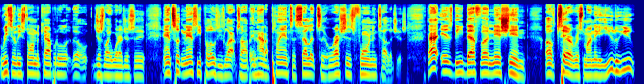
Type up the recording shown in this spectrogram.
recently stormed the Capitol, uh, just like what I just said, and took Nancy Pelosi's laptop and had a plan to sell it to Russia's foreign intelligence. That is the definition of terrorist, my nigga. You do you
